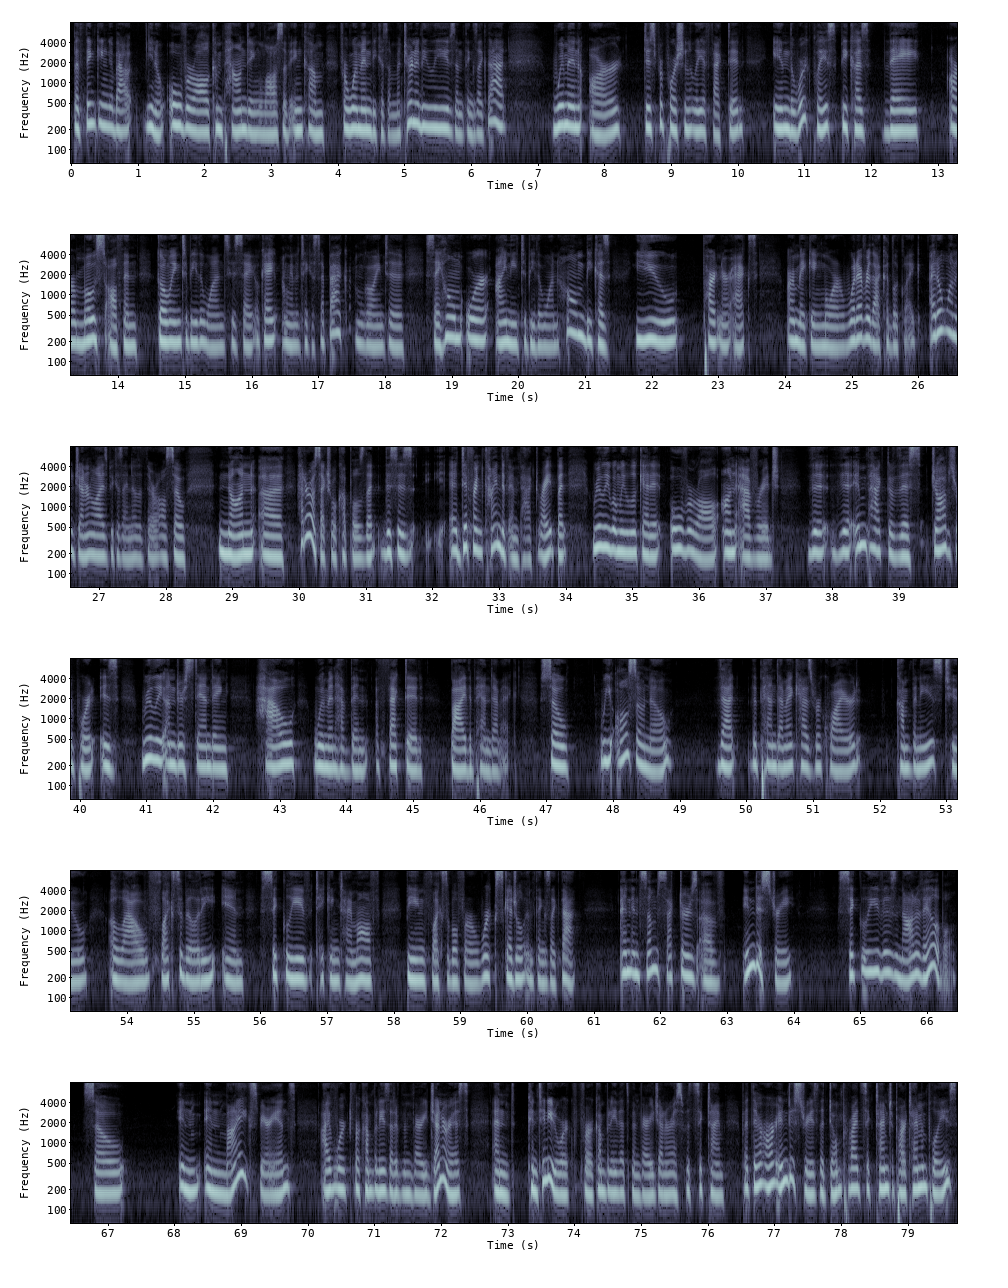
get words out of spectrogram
But thinking about, you know, overall compounding loss of income for women because of maternity leaves and things like that, women are disproportionately affected in the workplace because they are most often going to be the ones who say, okay, I'm going to take a step back. I'm going to stay home, or I need to be the one home because you, partner X, are making more, whatever that could look like. I don't want to generalize because I know that there are also non uh, heterosexual couples that this is a different kind of impact, right? But really, when we look at it overall, on average, the the impact of this jobs report is really understanding how women have been affected by the pandemic. So, we also know that the pandemic has required companies to allow flexibility in sick leave, taking time off, being flexible for a work schedule, and things like that. And in some sectors of industry, sick leave is not available. So, in in my experience, I've worked for companies that have been very generous and continue to work for a company that's been very generous with sick time. But there are industries that don't provide sick time to part time employees,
